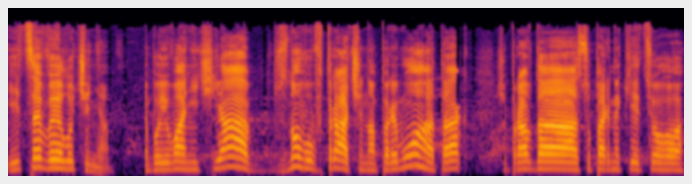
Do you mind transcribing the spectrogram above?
І це вилучення. Бойова нічия. Знову втрачена перемога. Так. Щоправда, суперники цього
